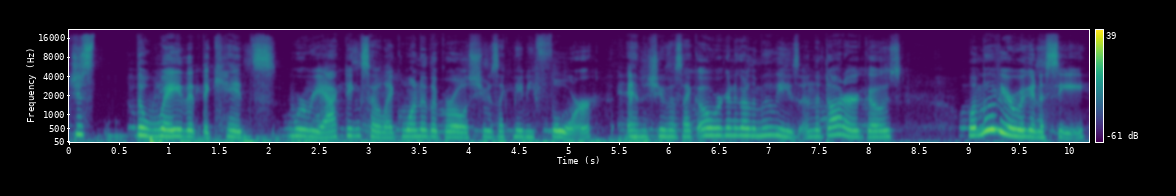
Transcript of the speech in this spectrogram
just the way that the kids were reacting. So like one of the girls, she was like maybe four, and she was like, "Oh, we're gonna go to the movies," and the daughter goes, "What movie are we gonna see?"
